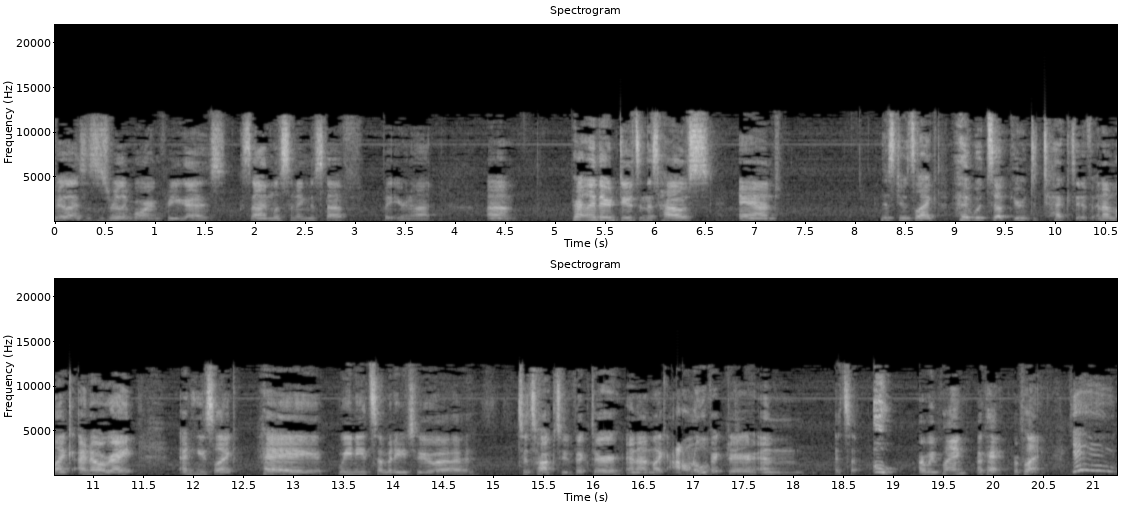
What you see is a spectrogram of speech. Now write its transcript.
Just realized this is really boring for you guys because I'm listening to stuff, but you're not. Um, apparently there are dudes in this house and this dude's like, hey, what's up? You're a detective. And I'm like, I know, right? And he's like, hey, we need somebody to, uh, to talk to Victor. And I'm like, I don't know Victor. And it's a, ooh, are we playing? Okay, we're playing. Yay!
